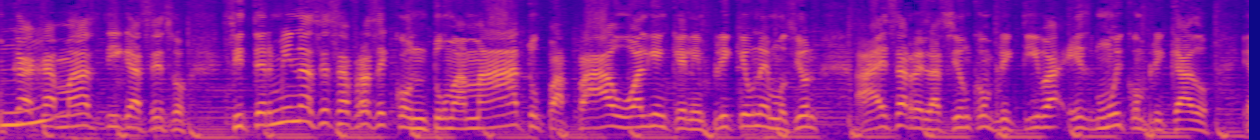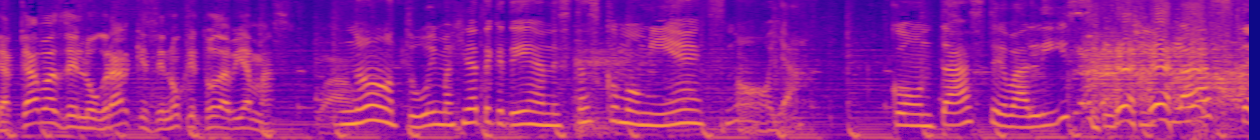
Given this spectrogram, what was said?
nunca jamás digas eso. Si terminas esa frase con tu mamá, tu papá o alguien que le implique una emoción a esa relación conflictiva, es muy complicado. Y acabas de lograr que se enoje todavía más. No, tú, imagínate que te digan, estás como mi ex. No, ya. Contaste, valiste, chiflaste.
